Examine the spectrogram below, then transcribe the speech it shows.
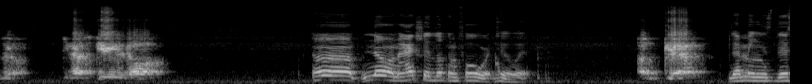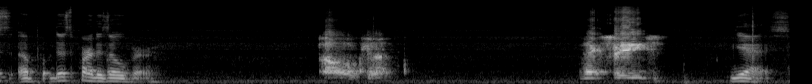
Yeah. You're not scared at all. Um, no, I'm actually looking forward to it. Okay. That means this uh, this part is over. Oh, okay. Next phase. Yes.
